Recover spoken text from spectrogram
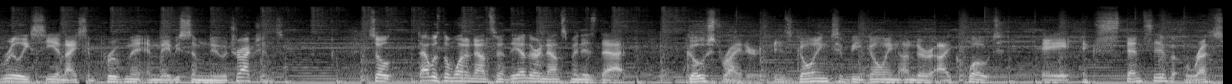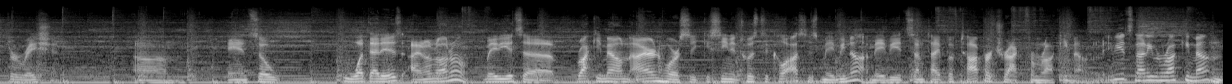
really see a nice improvement and maybe some new attractions. So that was the one announcement. The other announcement is that Ghost Rider is going to be going under, I quote, a extensive restoration. Um, and so what that is, I don't know. I don't know. Maybe it's a Rocky Mountain Iron Horse like you've seen at Twisted Colossus. Maybe not. Maybe it's some type of topper track from Rocky Mountain. Maybe it's not even Rocky Mountain.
